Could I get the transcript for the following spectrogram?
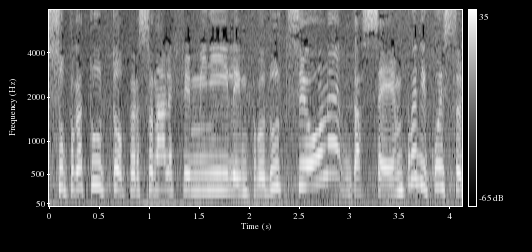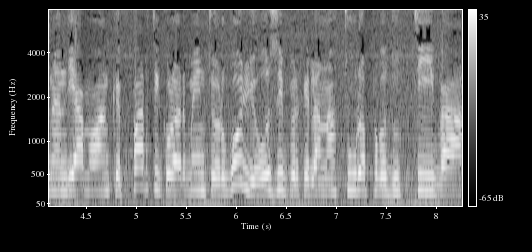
soprattutto personale femminile in produzione da sempre, di questo ne andiamo anche particolarmente orgogliosi perché la natura produttiva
